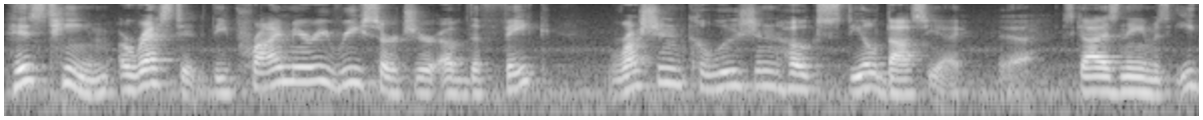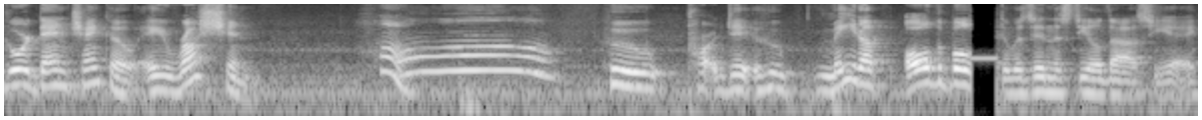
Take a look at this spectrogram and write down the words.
his team arrested the primary researcher of the fake Russian collusion hoax Steele dossier. Yeah. This guy's name is Igor Danchenko, a Russian. Oh. Who pro- did, who made up all the bullshit that was in the Steele dossier.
